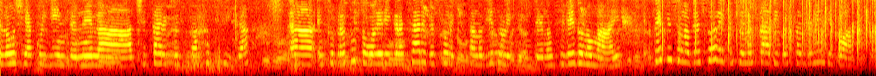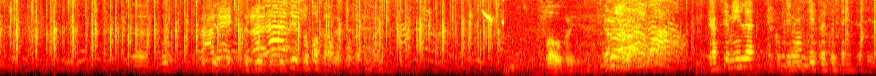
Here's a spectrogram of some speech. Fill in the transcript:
veloce e accogliente nell'accettare questa sfida eh, e soprattutto volevo ringraziare persone che stanno dietro le quinte, non si vedono mai. Queste sono persone che sono stati costantemente qua. Це ті, хто пахав, як то кажуть. Слава Україні! Grazie mille e complimenti per questa iniziativa.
